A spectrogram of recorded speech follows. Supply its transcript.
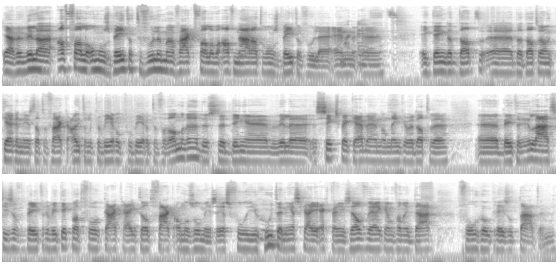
ja. we willen afvallen om ons beter te voelen, maar vaak vallen we af nadat we ons beter voelen. En ik denk dat dat, uh, dat dat wel een kern is. Dat we vaak de uiterlijke wereld proberen te veranderen. Dus de dingen, we willen een sixpack hebben en dan denken we dat we uh, betere relaties of betere weet ik wat voor elkaar krijgen. Terwijl het vaak andersom is. Eerst voel je je goed en eerst ga je echt aan jezelf werken en vanuit daar volgen ook resultaten.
